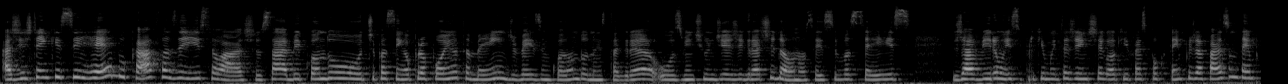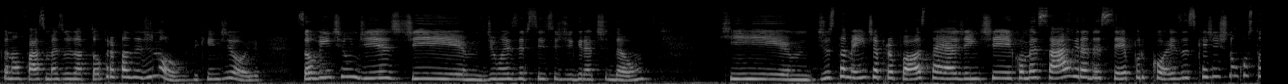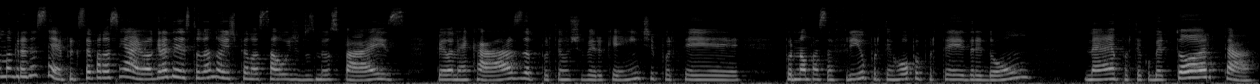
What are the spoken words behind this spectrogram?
a gente tem que se reeducar a fazer isso, eu acho, sabe? Quando, tipo assim, eu proponho também, de vez em quando, no Instagram, os 21 dias de gratidão. Não sei se vocês já viram isso, porque muita gente chegou aqui faz pouco tempo, já faz um tempo que eu não faço, mas eu já tô para fazer de novo, fiquem de olho. São 21 dias de, de um exercício de gratidão que justamente a proposta é a gente começar a agradecer por coisas que a gente não costuma agradecer. Porque você fala assim, ah, eu agradeço toda noite pela saúde dos meus pais, pela minha casa, por ter um chuveiro quente, por ter. por não passar frio, por ter roupa, por ter edredom, né? Por ter cobertor, tá.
